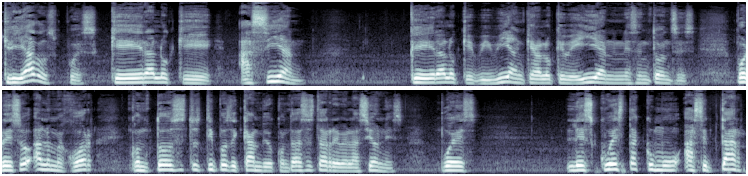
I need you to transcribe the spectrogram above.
criados, pues, qué era lo que hacían, qué era lo que vivían, qué era lo que veían en ese entonces. Por eso, a lo mejor, con todos estos tipos de cambio, con todas estas revelaciones, pues les cuesta como aceptar,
